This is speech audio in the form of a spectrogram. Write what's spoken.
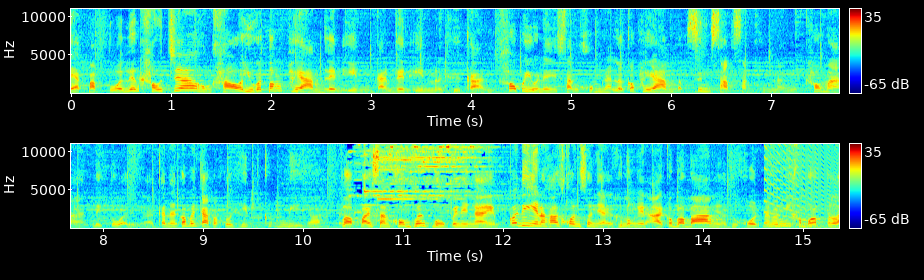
อยากปรับตัวเรื่อง culture ของเขายูก็ต้องพยายาม blend in การ blend in มันคือการเข้าไปอยู่ในสังคมนั้น แล้วก็พยายามแบบซึมซับสังคมนั้นเข้ามาในตัวอะไรเงี้ยการนั้นก็เป็นการปรับตัวที่ก็ต้องดีใช่ไหมต่อไปสังคมเพื่อนฝูงเป็นยังไง ก็ดีนะคะ คนส่วนใหญ่คือโรงเรียนอาร์ตก็บ้าๆเนี่ยทุกคนมันไม่มีคำว่าแปล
